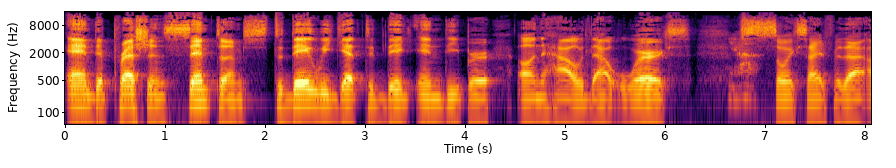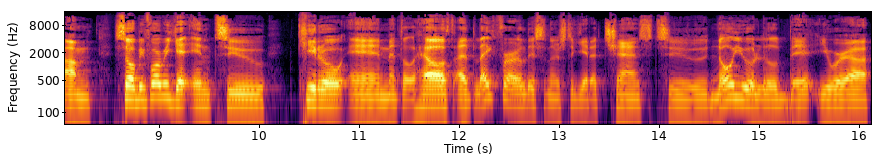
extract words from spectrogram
and depression symptoms? Today we get to dig in deeper on how that works. Yeah. So excited for that. Um, so before we get into keto and mental health, I'd like for our listeners to get a chance to know you a little bit. You were a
